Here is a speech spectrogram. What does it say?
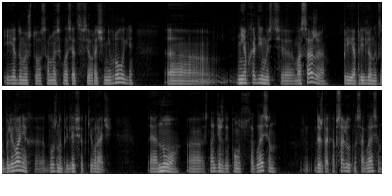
И я думаю, что со мной согласятся все врачи-неврологи. Э, необходимость э, массажа при определенных заболеваниях должен определять все-таки врач. Э, но э, с Надеждой полностью согласен, даже так, абсолютно согласен.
